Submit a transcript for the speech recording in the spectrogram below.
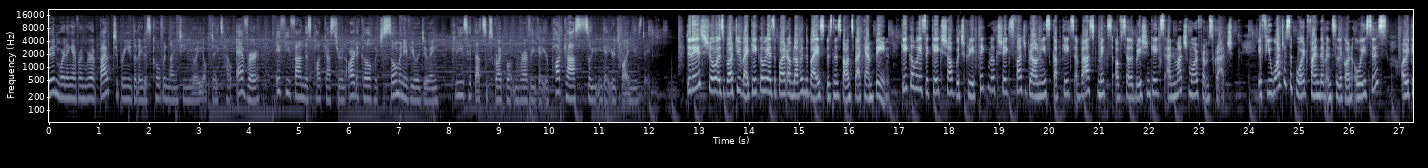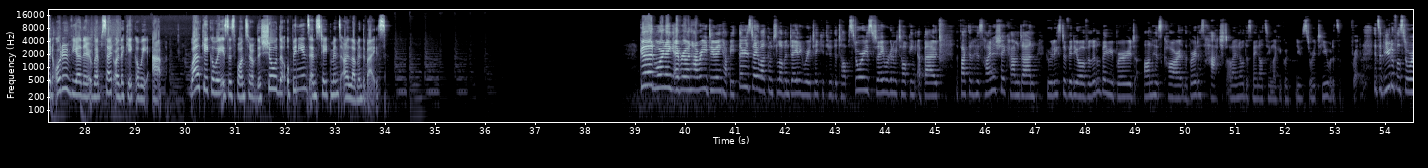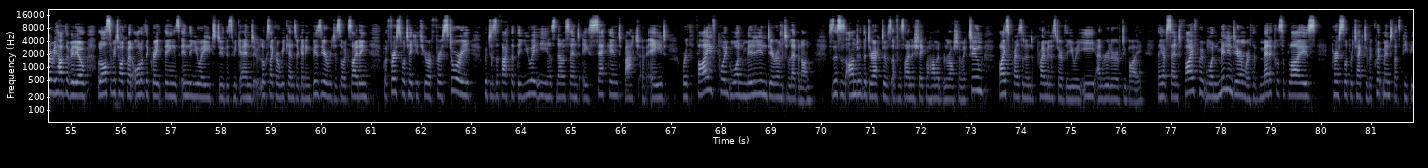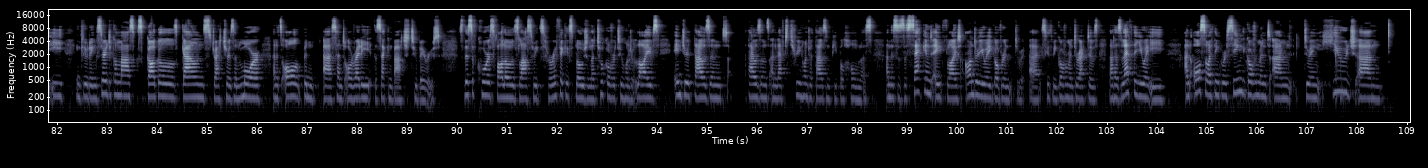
Good morning, everyone. We're about to bring you the latest COVID 19 UAE updates. However, if you found this podcast through an article, which so many of you are doing, please hit that subscribe button wherever you get your podcasts so you can get your Dubai news daily. Today's show is brought to you by Cakeaway as a part of Lovin Dubai's Business Bounce Back campaign. Cakeaway is a cake shop which create thick milkshakes, fudge brownies, cupcakes, a vast mix of celebration cakes, and much more from scratch. If you want to support, find them in Silicon Oasis, or you can order via their website or the Cakeaway app. While Cakeaway is the sponsor of the show, the opinions and statements are Lovin the Dubai's. Good morning, everyone. How are you doing? Happy Thursday. Welcome to Lovin Daily, where we take you through the top stories. Today, we're going to be talking about the fact that His Highness Sheikh Hamdan, who released a video of a little baby bird on his car, the bird has hatched. And I know this may not seem like a good news story to you, but it's a it's a beautiful story. We have the video. We'll also be talking about all of the great things in the UAE to do this weekend. It looks like our weekends are getting busier, which is so exciting. But first, we'll take you through our first story, which is the fact that the UAE has now sent a second batch of aid worth 5.1 million dirham to Lebanon. So this is under the directives of His Highness Sheikh Mohammed bin Rashid Al Maktoum, Vice President, Prime Minister of the UAE, and ruler of Dubai. They have sent 5.1 million dirham worth of medical supplies, personal protective equipment, that's PPE, including surgical masks, goggles, gowns, stretchers, and more. And it's all been uh, sent already, the second batch, to Beirut. So, this, of course, follows last week's horrific explosion that took over 200 lives, injured thousands, thousands and left 300,000 people homeless. And this is the second aid flight under UAE government, uh, excuse me, government directives that has left the UAE. And also, I think we're seeing the government um, doing huge, um,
